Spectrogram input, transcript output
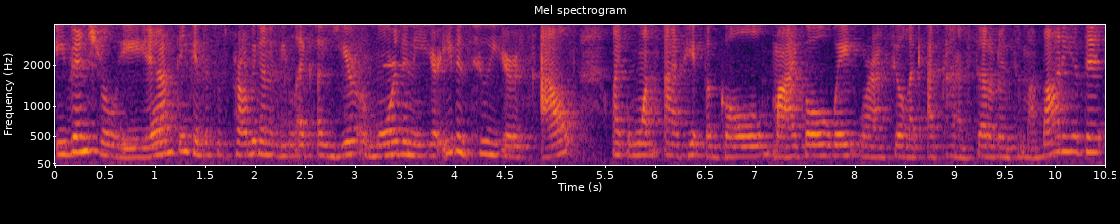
eventually and i'm thinking this is probably going to be like a year or more than a year even two years out like once i've hit the goal my goal weight where i feel like i've kind of settled into my body a bit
